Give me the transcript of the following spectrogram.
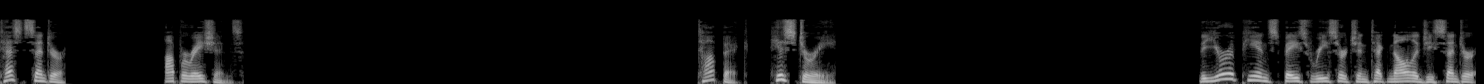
Test center Operations History The European Space Research and Technology Centre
